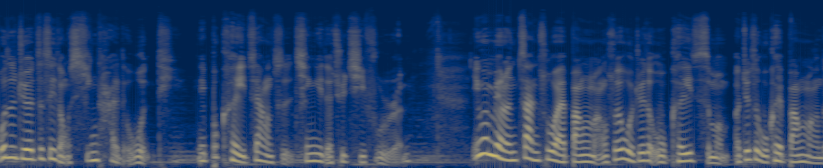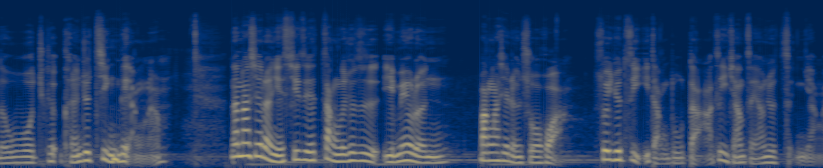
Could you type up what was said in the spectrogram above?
我只是觉得这是一种心态的问题。你不可以这样子轻易的去欺负人，因为没有人站出来帮忙，所以我觉得我可以什么，就是我可以帮忙的，我就可能就尽量啦。那那些人也其实也仗着就是也没有人帮那些人说话，所以就自己一党独大，自己想怎样就怎样。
